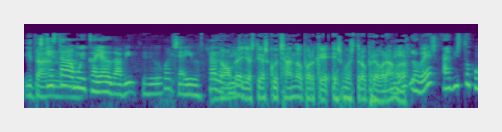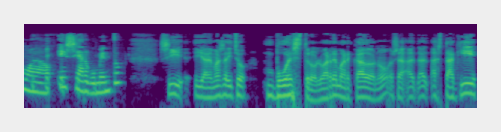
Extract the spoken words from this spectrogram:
y tan... Es que estaba muy callado David. Y digo, igual se ha ido. Se ha no, hombre, yo estoy escuchando porque es vuestro programa. ¿Ves? ¿Lo ves? ¿Has visto cómo ha dado ese argumento? Sí, y además ha dicho vuestro, lo ha remarcado, ¿no? O sea, hasta aquí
